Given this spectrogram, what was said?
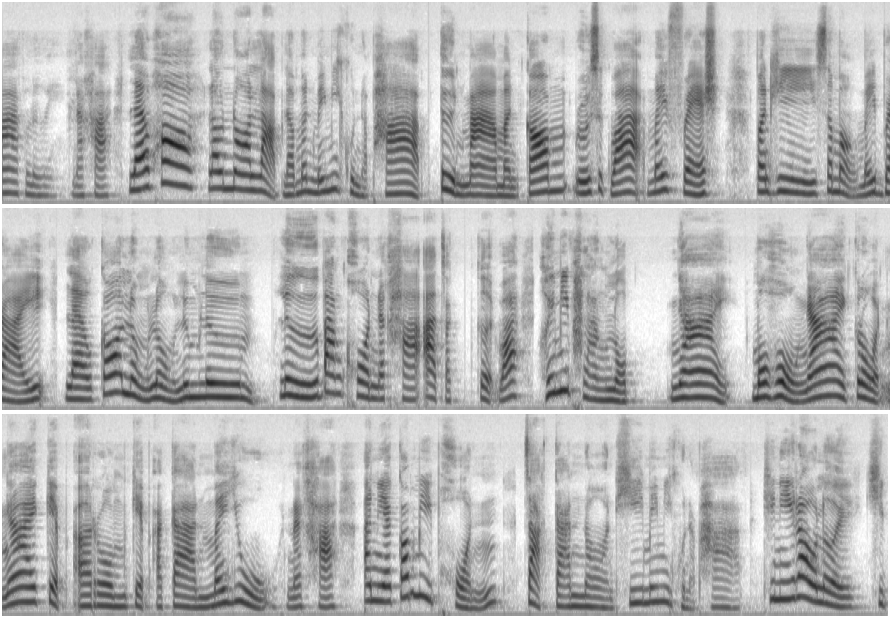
มากๆเลยนะคะ แล้วพอเรานอนหลับแล้วมันไม่มีคุณภาพ ตื่นมามันก็รู้สึกว่าไม่เฟรชบางทีสมองไม่ไบรท์แล้วก็หลงหลงลืมลืมหรือบางคนนะคะอาจจะ เกิดว่าเฮ้ยมีพลังลบง่าย โมโหง่าย โกรธง่าย เก็บอารมณ์ เก็บอาการไม่อยู่นะคะ อันนี้ก็มีผลจากการนอนที่ไม่มีคุณภาพ ทีนี้เราเลยคิด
